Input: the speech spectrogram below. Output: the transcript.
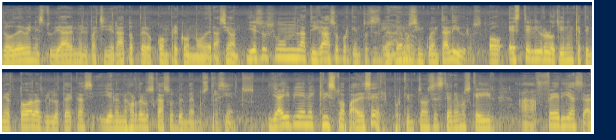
lo deben estudiar en el bachillerato, pero compre con moderación. Y eso es un latigazo porque entonces Claro. vendemos 50 libros. O este libro lo tienen que tener todas las bibliotecas y en el mejor de los casos vendemos 300. Y ahí viene Cristo a padecer, porque entonces tenemos que ir a ferias, a,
